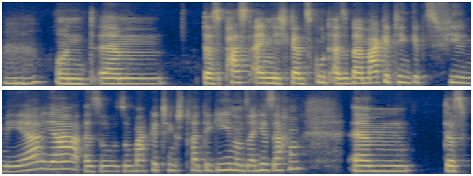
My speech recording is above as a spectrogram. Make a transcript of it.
Mhm. Und ähm, das passt eigentlich ganz gut. Also beim Marketing gibt es viel mehr, ja, also so Marketingstrategien und solche Sachen. Ähm, das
